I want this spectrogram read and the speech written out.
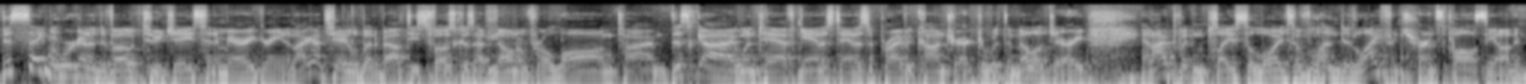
This segment we're going to devote to Jason and Mary Green. And I got to tell you a little bit about these folks because I've known them for a long time. This guy went to Afghanistan as a private contractor with the military, and I put in place the Lloyds of London life insurance policy on him.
